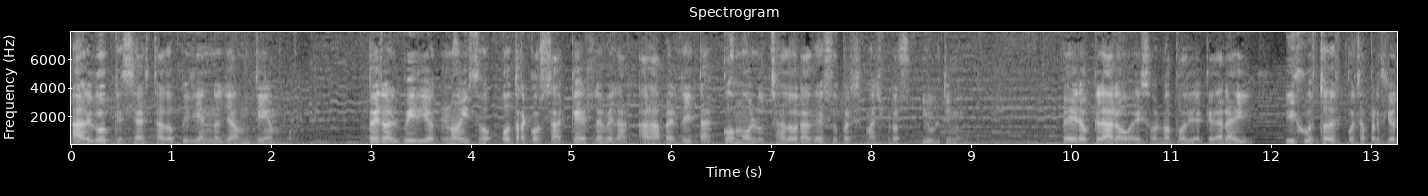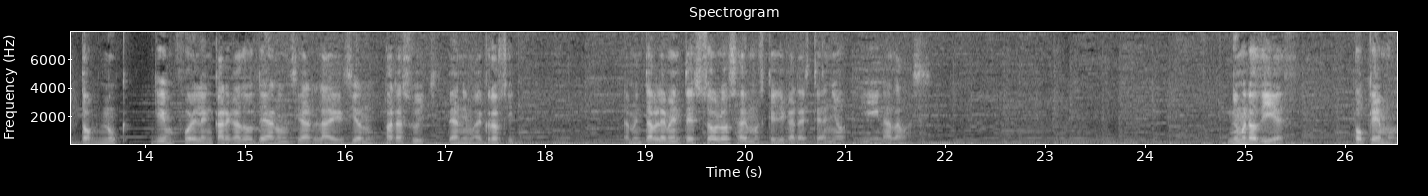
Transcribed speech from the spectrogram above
algo que se ha estado pidiendo ya un tiempo pero el vídeo no hizo otra cosa que revelar a la perrita como luchadora de Super Smash Bros. Ultimate. Pero claro, eso no podía quedar ahí, y justo después apareció Tom Nook, quien fue el encargado de anunciar la edición para Switch de Animal Crossing. Lamentablemente solo sabemos que llegará este año y nada más. Número 10. Pokémon.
